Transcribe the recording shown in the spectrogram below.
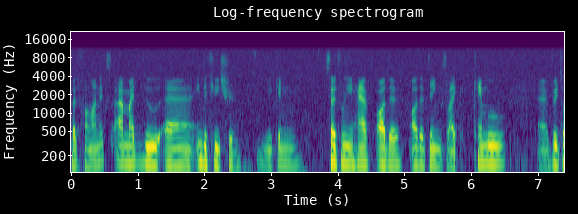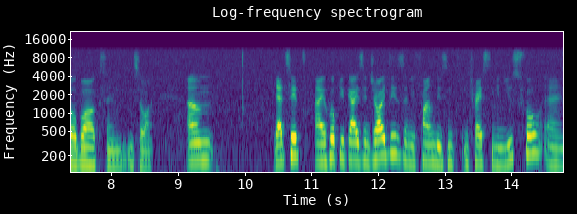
but for Linux I might do uh, in the future. You can certainly have other other things like QEMU, uh, VirtualBox, and, and so on. Um, that's it. I hope you guys enjoyed this and you found this in- interesting and useful. And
